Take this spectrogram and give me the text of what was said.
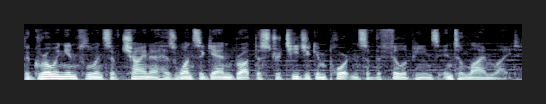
the growing influence of China has once again brought the strategic importance of the Philippines into limelight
